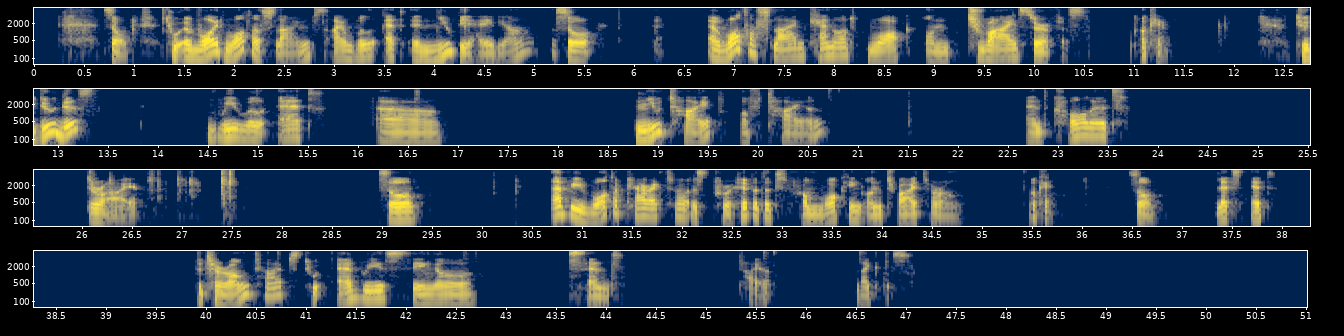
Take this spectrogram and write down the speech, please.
So to avoid water slimes, I will add a new behavior. So a water slime cannot walk on dry surface. Okay. To do this, we will add a new type of tile and call it dry. So every water character is prohibited from walking on dry terrain. Okay, so let's add the terrain types to every single sand tile, like this.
